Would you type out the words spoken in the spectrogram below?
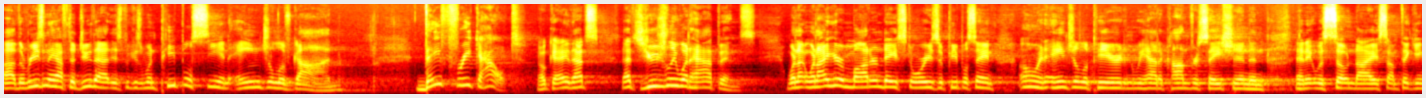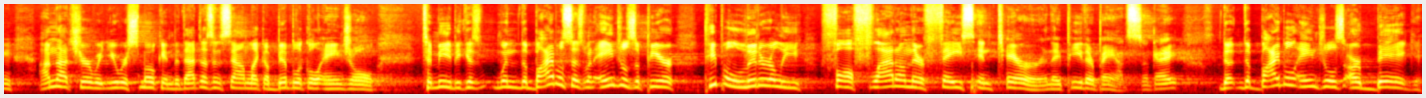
uh, the reason they have to do that is because when people see an angel of God, they freak out, okay? That's, that's usually what happens. When I, when I hear modern day stories of people saying, oh, an angel appeared and we had a conversation and, and it was so nice, I'm thinking, I'm not sure what you were smoking, but that doesn't sound like a biblical angel to me because when the Bible says when angels appear, people literally fall flat on their face in terror and they pee their pants, okay? The, the Bible angels are big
